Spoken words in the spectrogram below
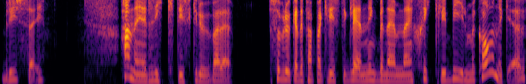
bry sig. Han är en riktig skruvare så brukade pappa Christer Glenning benämna en skicklig bilmekaniker.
